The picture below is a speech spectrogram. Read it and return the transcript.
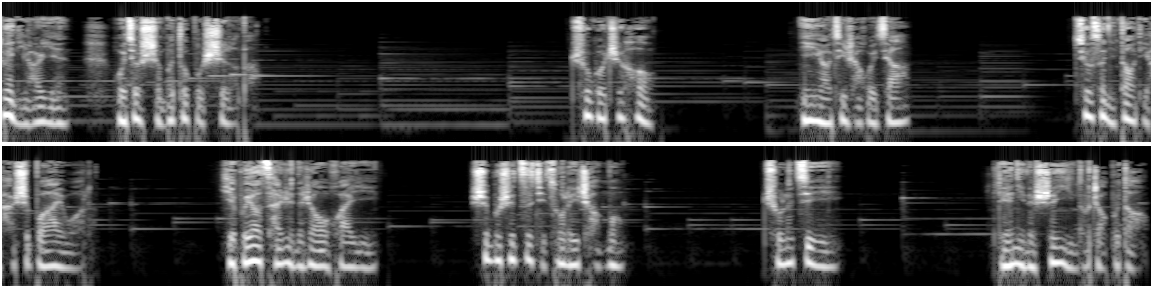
对你而言，我就什么都不是了吧？出国之后。你也要经常回家。就算你到底还是不爱我了，也不要残忍的让我怀疑，是不是自己做了一场梦。除了记忆，连你的身影都找不到。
